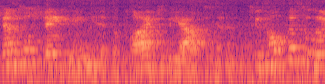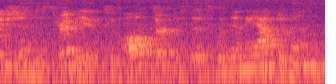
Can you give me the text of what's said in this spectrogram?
Gentle shaking is applied to the abdomen to help the solution distribute to all surfaces within the abdomen.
